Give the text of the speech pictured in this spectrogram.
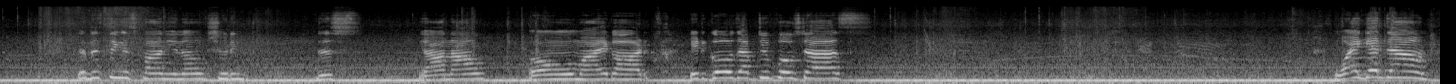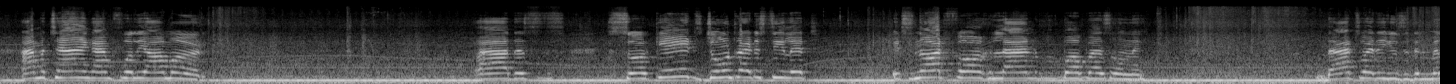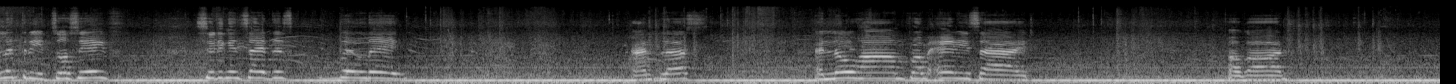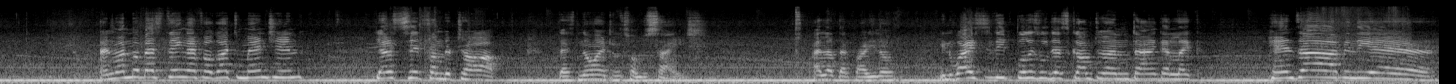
So this thing is fun, you know, shooting this. Yeah, now. Oh my god. It goes up to four stars. Why get down? I'm a tank, I'm fully armored. Ah, this is... So kids, don't try to steal it. It's not for land purpose only. That's why they use it in military. It's so safe. Sitting inside this building. And plus, and no harm from any side. Oh god. And one more best thing I forgot to mention. Just sit from the top. There's no entrance from the side. I love that part, you know. In Vice City, police will just come to a tank and like, hands up in the air.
